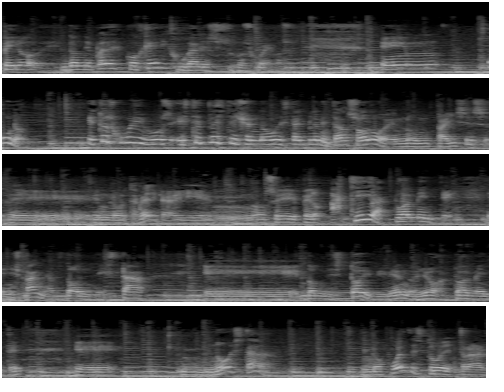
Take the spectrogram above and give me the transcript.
pero donde puedes coger y jugar esos juegos. Em, uno, estos juegos, este PlayStation Now está implementado solo en países eh, en Norteamérica y en, no sé, pero aquí actualmente en España, donde está, eh, donde estoy viviendo yo actualmente, eh, no está no puedes tú entrar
